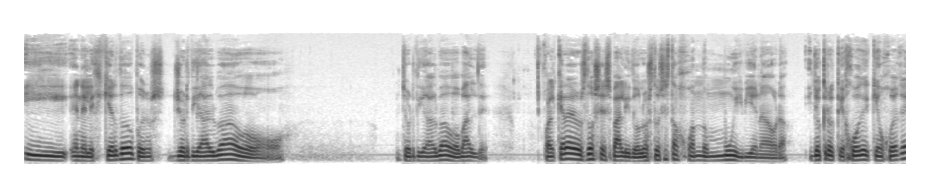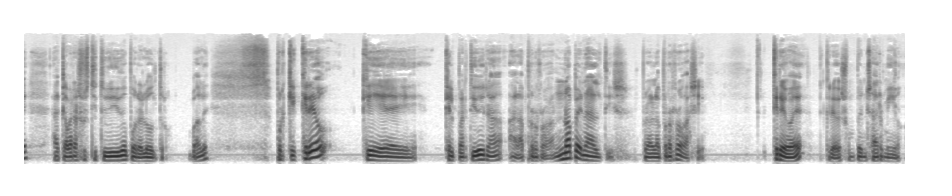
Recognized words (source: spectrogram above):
Y en el izquierdo, pues Jordi Alba o. Jordi Alba o Valde. Cualquiera de los dos es válido, los dos están jugando muy bien ahora. Y yo creo que juegue quien juegue, acabará sustituido por el otro, ¿vale? Porque creo que, el partido irá a la prórroga. No a penaltis, pero a la prórroga sí. Creo, ¿eh? Creo, es un pensar mío.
